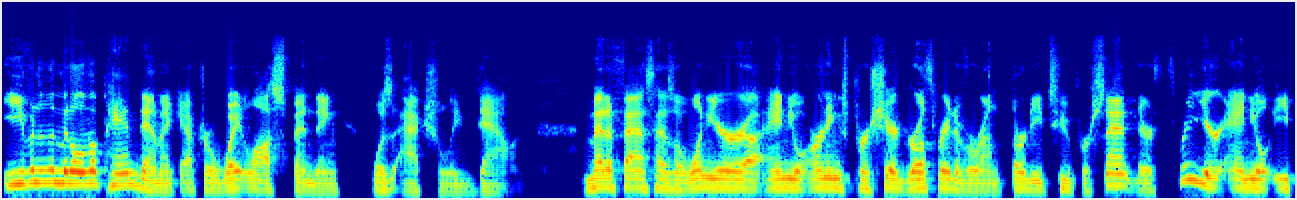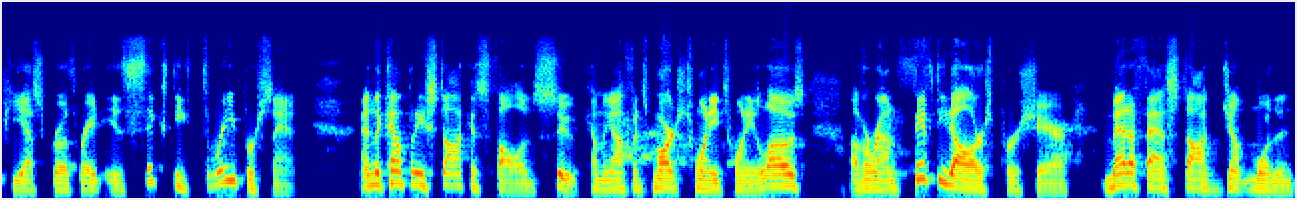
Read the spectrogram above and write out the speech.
even in the middle of a pandemic after weight loss spending was actually down. Medifast has a one year uh, annual earnings per share growth rate of around 32%. Their three year annual EPS growth rate is 63%. And the company's stock has followed suit. Coming off its March 2020 lows of around $50 per share, Medifast stock jumped more than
